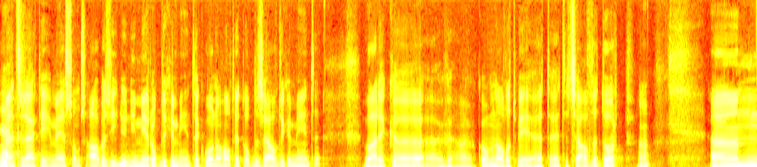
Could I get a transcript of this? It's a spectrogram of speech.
Ja. Mensen zeggen tegen mij soms, ah, we zien u niet meer op de gemeente. Ik woon nog altijd op dezelfde gemeente, waar ik, eh, ge- eh, we komen alle twee uit, uit hetzelfde dorp. Ehm,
